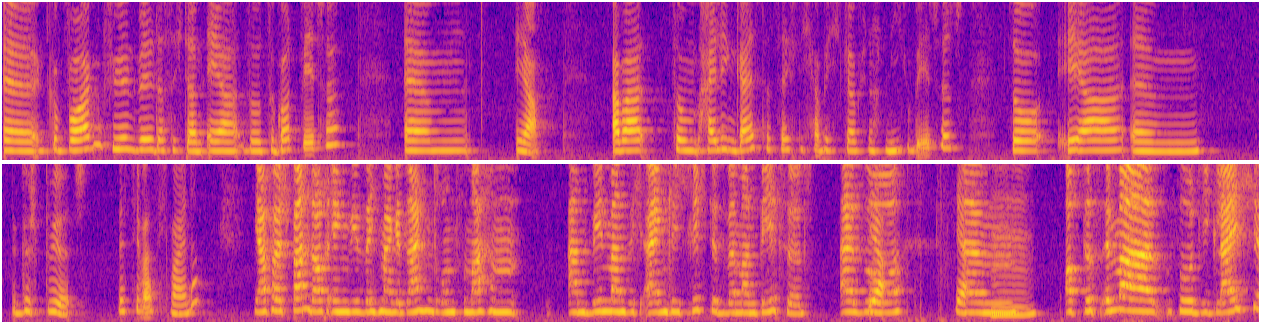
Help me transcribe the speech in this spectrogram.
äh, geborgen fühlen will, dass ich dann eher so zu Gott bete. Ähm, ja, aber zum Heiligen Geist tatsächlich habe ich, glaube ich, noch nie gebetet. So eher ähm, gespürt. Wisst ihr, was ich meine? Ja, voll spannend auch irgendwie, sich mal Gedanken drum zu machen, an wen man sich eigentlich richtet, wenn man betet. Also, ja. Ja. Ähm, mhm. ob das immer so die gleiche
